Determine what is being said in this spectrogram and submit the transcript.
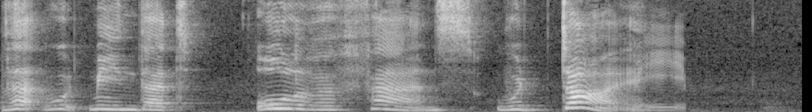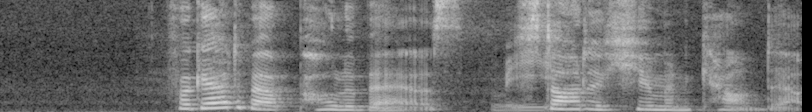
That would mean that all of her fans would die. Forget about polar bears. Start a human countdown.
